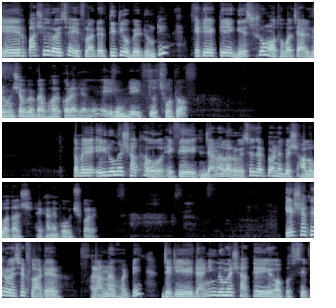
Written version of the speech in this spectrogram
এর পাশেই রয়েছে এই ফ্ল্যাটের তৃতীয় বেডরুমটি এটি একটি গেস্ট রুম অথবা চাইল্ড রুম হিসেবে ব্যবহার করা যাবে। এই রুমটি একটু ছোট। তবে এই রুমের সাথেও একটি জানালা রয়েছে, যার কারণে বেশ আলো বাতাস এখানে পৌঁছ করে। এর সাথে রয়েছে ফ্ল্যাটের রান্নাঘরটি, যেটি ডাইনিং রুমের সাথে অবস্থিত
